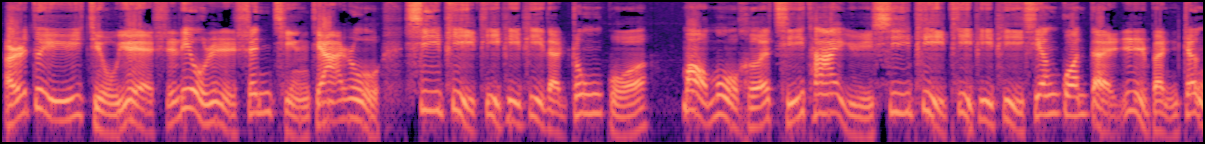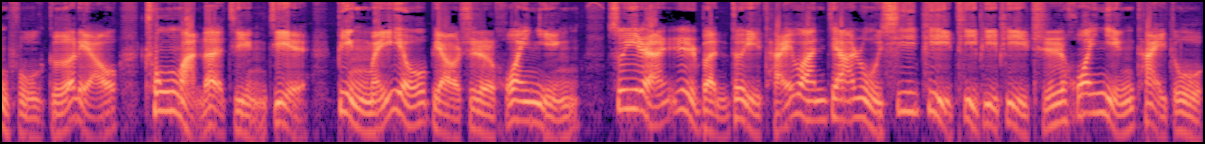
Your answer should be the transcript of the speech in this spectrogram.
而对于九月十六日申请加入 CPTPP 的中国。茂木和其他与 CPTPP 相关的日本政府阁僚充满了警戒，并没有表示欢迎。虽然日本对台湾加入 CPTPP 持欢迎态度，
